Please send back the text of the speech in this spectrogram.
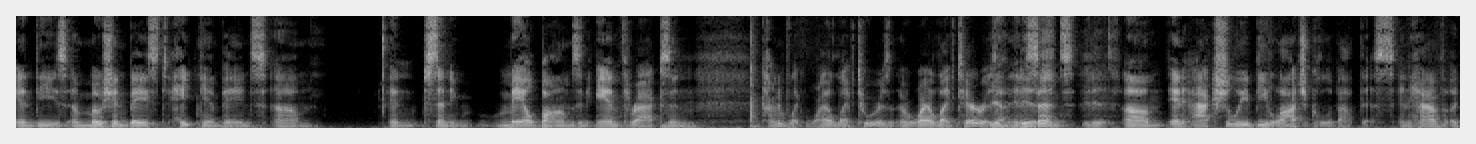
and these emotion-based hate campaigns. Um, and sending mail bombs and anthrax and kind of like wildlife tourism or wildlife terrorism Mm-hmm. Yeah, in a is. sense. It is. Um, and actually be logical about this and have a,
